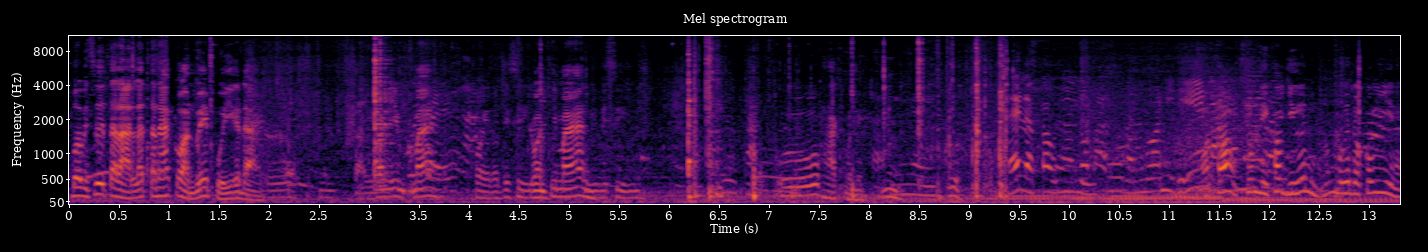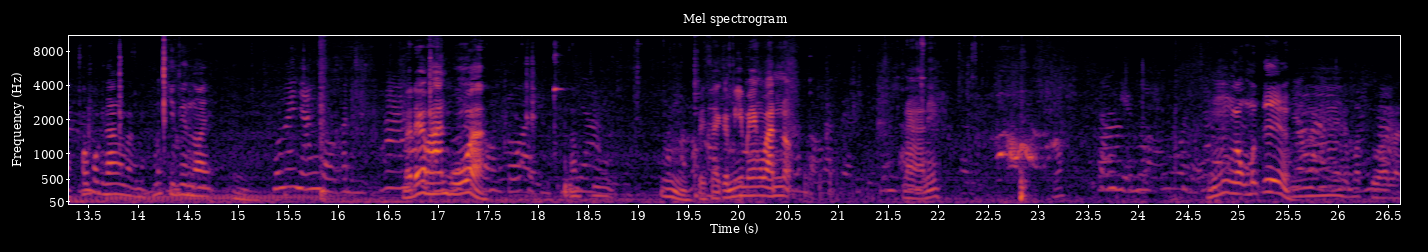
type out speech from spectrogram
เบอร์ไปซื้อตลาดรัตนาก่อนเว้ยปุ๋ยก็ได้ใส่ตอนนี้มาคอยเราไปซื้อก่อนที่มาไปซื้อโอ้ผักมันนี่ได้แล้วเก้าอี้คู่กันว่านี่เด้มันต้องซุ่มนี่เขายืนซุ่มมือดอกเก้าอี้นะเขาบอกนั่งแบบนี้มันกินนิดหน่อยบ่แม่นหยังดอกอันมาได้อพานผูอะน้ำจิ้มอืมไปใส่กระมีแมงวันเนาะหนานี่ หืมลงเมื่อกี้มาตัวละ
